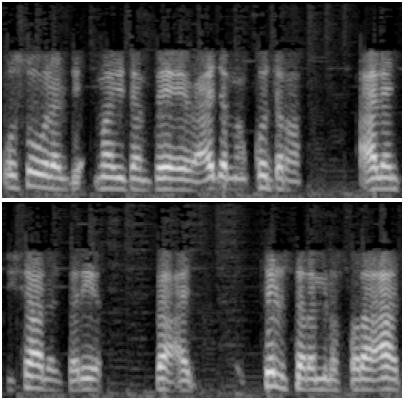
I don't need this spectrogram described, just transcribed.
وصول ماجد تنفيذ وعدم القدرة على انتشال الفريق بعد سلسلة من الصراعات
